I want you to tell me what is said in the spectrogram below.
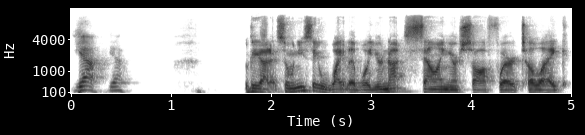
Yeah, yeah. Okay, got it. So when you say white label, you're not selling your software to like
